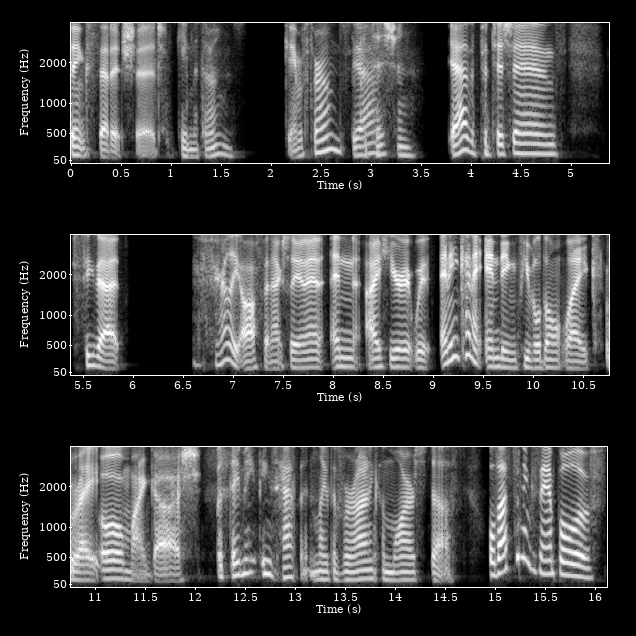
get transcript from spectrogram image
thinks that it should. Game of Thrones. Game of Thrones, yeah, Petition. yeah, the petitions. See that fairly often, actually, and and I hear it with any kind of ending people don't like. Right. Oh my gosh. But they make things happen, like the Veronica Mars stuff. Well, that's an example of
